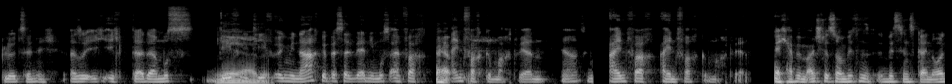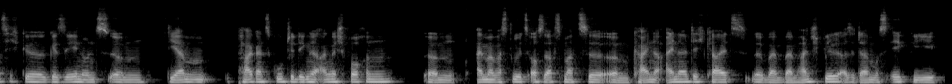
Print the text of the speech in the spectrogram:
blödsinnig. Also ich, ich da, da muss Ja, ja, definitiv da- irgendwie nachgebessert werden. Die muss einfach Ja. einfach gemacht werden. Ja, sie muss einfach einfach gemacht werden. Ich habe im Anschluss noch ein bisschen, ein bisschen Sky 90 ge gesehen und ähm, die haben ein paar ganz gute Dinge angesprochen. Ähm, einmal, was du jetzt auch sagst, Matze, ähm, keine Einheitlichkeit äh, beim, beim Handspiel. Also da muss irgendwie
